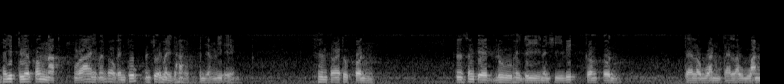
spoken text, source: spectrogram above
ถ้ายึดถือของหนักไว้มันก็เป็นทุกข์มันช่วยไม่ได้เป็นอย่างนี้เองท่านก็ทุกคนสังเกตดูให้ดีในชีวิตของตน แต่ละวันแต่ละวัน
